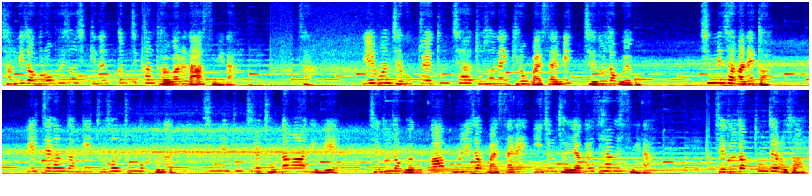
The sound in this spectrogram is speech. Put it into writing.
장기적으로 훼손시키는 끔찍한 결과를 낳았습니다. 자, 일본 제국주의 통치하 조선의 기록 말살 및 제도적 왜곡, 식민사관의 덫. 일제강점기 조선 총독부는 식민 통치를 정당화하기 위해 제도적 왜곡과 물리적 말살의 이중 전략을 사용했습니다. 제도적 통제로서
